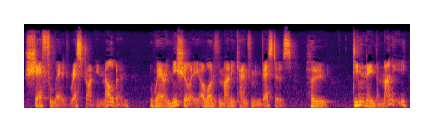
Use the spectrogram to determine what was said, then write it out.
chef led restaurant in Melbourne, where initially a lot of the money came from investors who didn't need the money.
